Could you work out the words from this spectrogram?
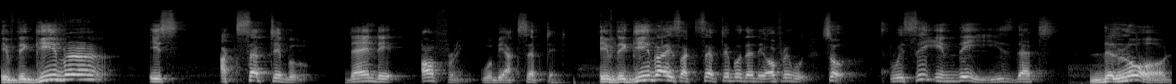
If the giver is acceptable, then the offering will be accepted. If the giver is acceptable, then the offering will. So we see in these that the Lord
